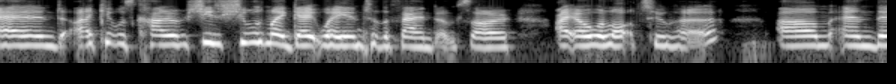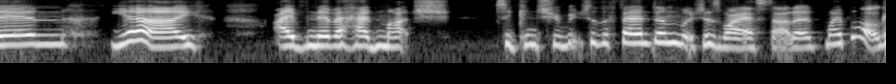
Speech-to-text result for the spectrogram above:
And like it was kind of she she was my gateway into the fandom so i owe a lot to her. Um, and then yeah i i've never had much to contribute to the fandom which is why i started my blog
